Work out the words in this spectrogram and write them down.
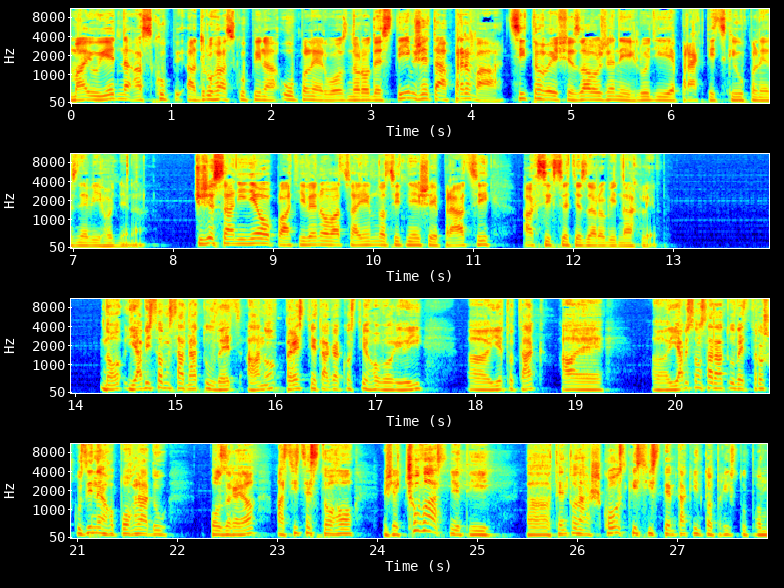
majú jedna a, skupi- a druhá skupina úplne rôznorodé s tým, že tá prvá, citovejšie založených ľudí je prakticky úplne znevýhodnená. Čiže sa ani neoplatí venovať sa jemnocitnejšej práci, ak si chcete zarobiť na chlieb. No, ja by som sa na tú vec, áno, presne tak, ako ste hovorili, uh, je to tak, ale uh, ja by som sa na tú vec trošku z iného pohľadu pozrel a síce z toho, že čo vlastne uh, tento náš školský systém takýmto prístupom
